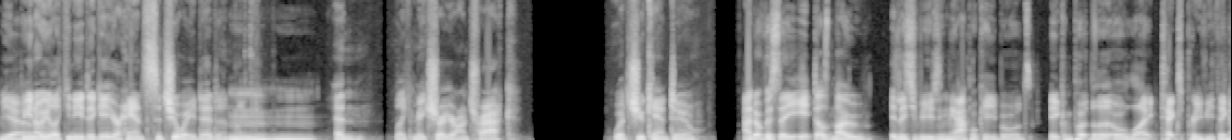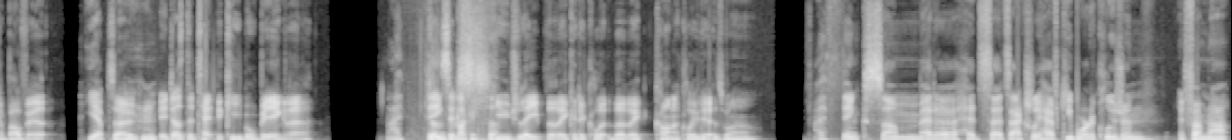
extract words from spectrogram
Yeah. But you know, you like you need to get your hands situated and like Mhm. and like make sure you're on track, which you can't do. And obviously, it does know, at least if you're using the Apple keyboards, it can put the little like text preview thing above it. Yep. So Mhm. it does detect the keyboard being there. I Doesn't think seem like a so- huge leap that they could occlu- that they can't occlude it as well. I think some Meta headsets actually have keyboard occlusion, if I'm not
